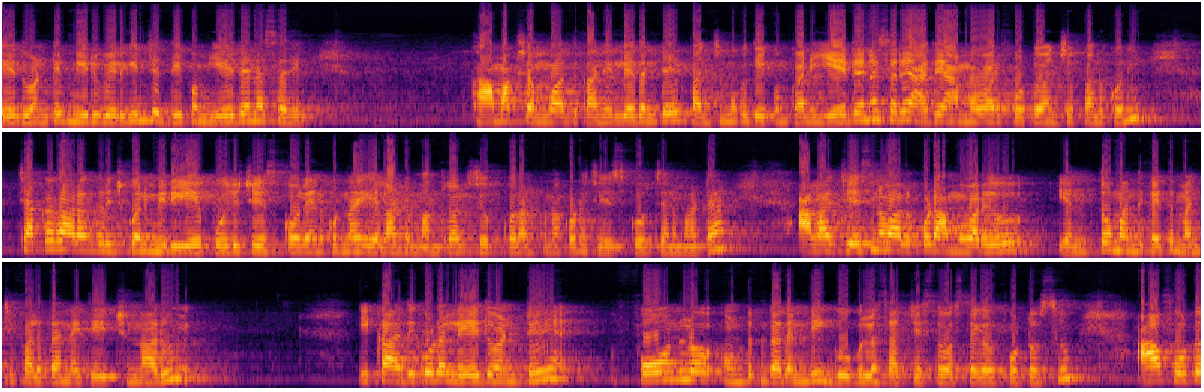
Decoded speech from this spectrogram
లేదు అంటే మీరు వెలిగించే దీపం ఏదైనా సరే కామాక్షి అమ్మవారిది కానీ లేదంటే పంచముఖ దీపం కానీ ఏదైనా సరే అదే అమ్మవారి ఫోటో అని చెప్పి అనుకొని చక్కగా అలంకరించుకొని మీరు ఏ పూజ చేసుకోవాలనుకున్నా ఎలాంటి మంత్రాలు చెప్పుకోవాలనుకున్నా కూడా చేసుకోవచ్చు అనమాట అలా చేసిన వాళ్ళు కూడా అమ్మవారు ఎంతో మందికి అయితే మంచి ఫలితాన్ని అయితే ఇచ్చున్నారు. ఇక అది కూడా లేదు అంటే ఫోన్లో ఉంటుంది కదండి గూగుల్లో సెర్చ్ చేస్తే వస్తాయి కదా ఫొటోస్. ఆ ఫోటో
